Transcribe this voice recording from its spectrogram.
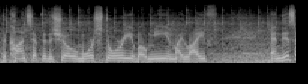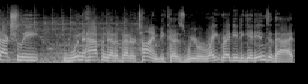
the concept of the show, more story about me and my life. And this actually wouldn't have happened at a better time because we were right ready to get into that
